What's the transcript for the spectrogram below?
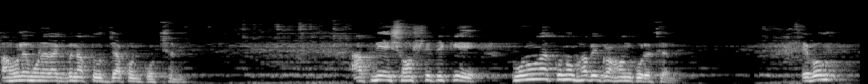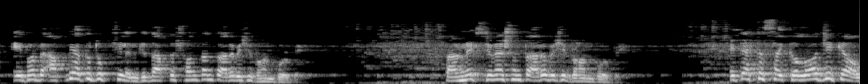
তাহলে মনে রাখবেন আপনি উদযাপন করছেন। আপনি এই সংস্কৃতিকে কোনো না কোনোভাবে গ্রহণ করেছেন। এবং এভাবে আপনি এতটুক ছিলেন, কিন্তু আপনার সন্তান তো আরও বেশি গ্রহণ করবে। তার নেক্সট জেনারেশন তো আরও বেশি গ্রহণ করবে। এটা একটা সাইকোলজিক্যাল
